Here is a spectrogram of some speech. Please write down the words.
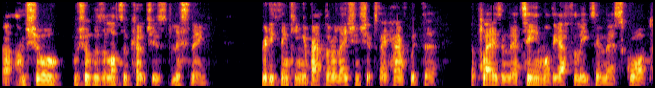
I'm sure I'm sure there's a lot of coaches listening, really thinking about the relationships they have with the, the players in their team or the athletes in their squad.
